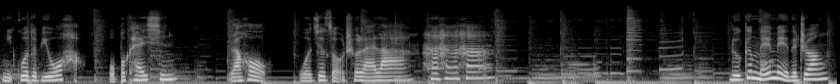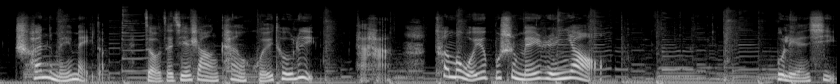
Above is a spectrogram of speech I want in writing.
你过得比我好，我不开心。”然后我就走出来啦，哈哈哈。化个美美的妆，穿的美美的，走在街上看回头率，哈哈，特么我又不是没人要。不联系，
